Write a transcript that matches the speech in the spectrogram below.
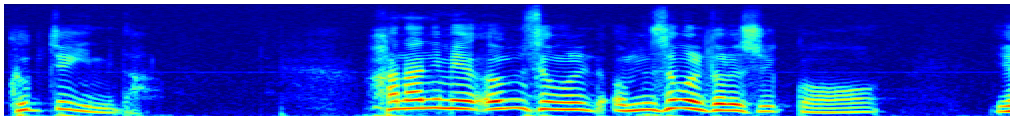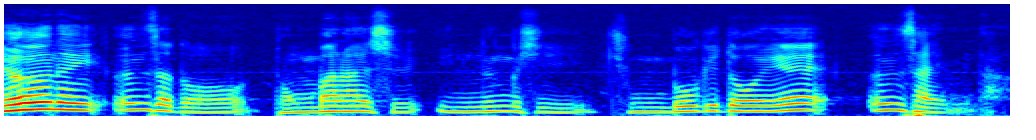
극적입니다. 하나님의 음성을 음성을 들을 수 있고 예언의 은사도 동반할 수 있는 것이 중보기도의 은사입니다.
